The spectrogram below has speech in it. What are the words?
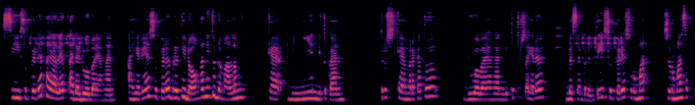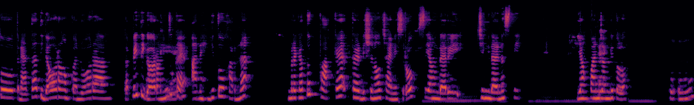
si supirnya kayak lihat ada dua bayangan akhirnya supirnya berhenti dong kan itu udah malam kayak dingin gitu kan terus kayak mereka tuh dua bayangan gitu terus akhirnya busnya berhenti supirnya suruh ma suruh masuk tuh. Ternyata tiga orang bukan dua orang. Tapi tiga orang itu kayak aneh gitu karena mereka tuh pakai traditional Chinese robes yang dari Qing Dynasty. Yang panjang gitu loh. Mm-mm.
